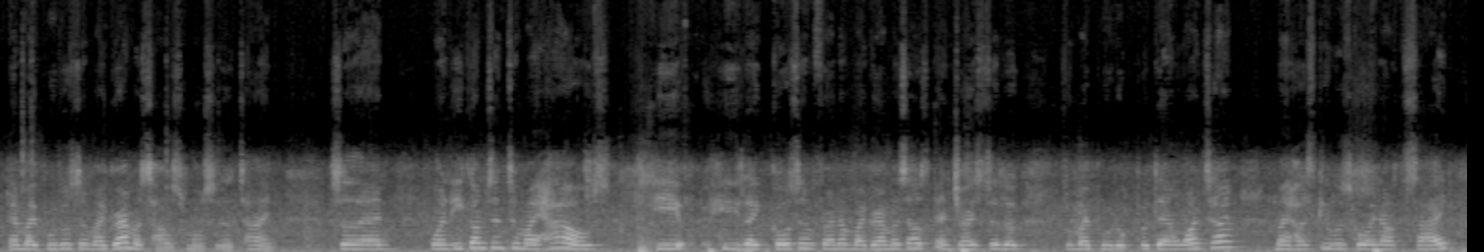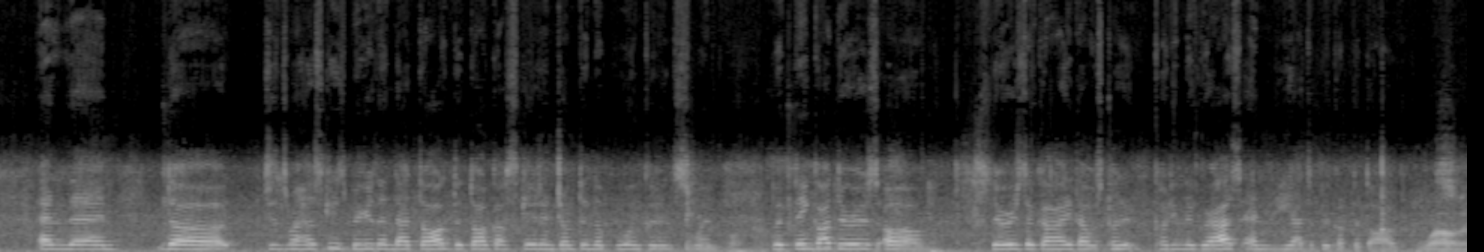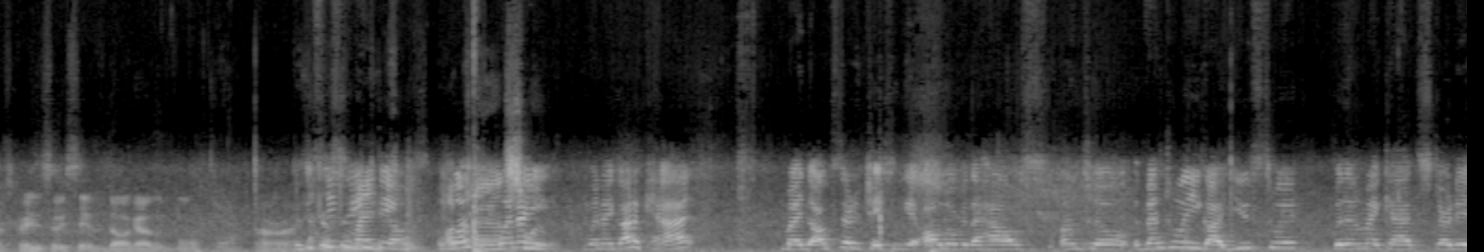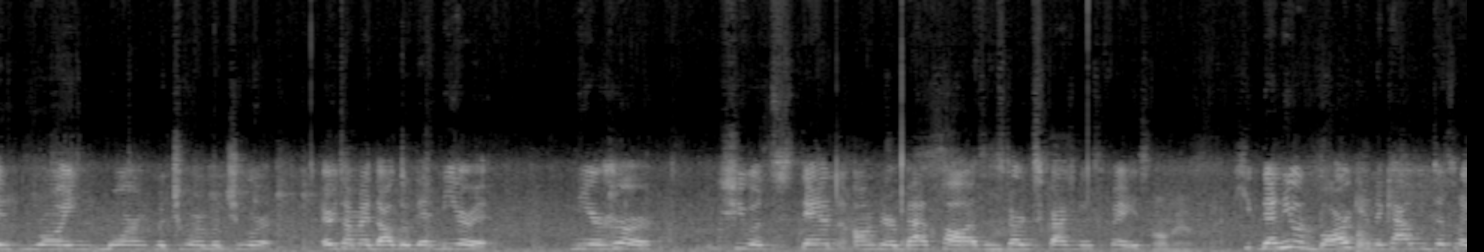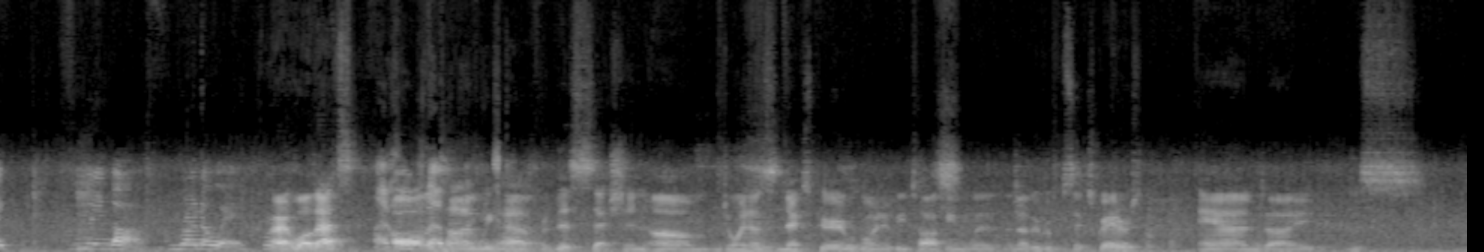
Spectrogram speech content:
and my poodle's in my grandma's house most of the time. So then when he comes into my house, he he like goes in front of my grandma's house and tries to look for my poodle. But then one time my husky was going outside, and then the since my husky is bigger than that dog, the dog got scared and jumped in the pool and couldn't swim. But thank God there is um there is a guy that was cut, cutting the grass and he had to pick up the dog. Wow, that's crazy. So he saved the dog out of the pool? Yeah. All right. Because he It's the kept same him. thing. I Once, can't when I when I got a cat, my dog started chasing it all over the house until eventually he got used to it. But then my cat started growing more mature and mature. Every time my dog would get near it, near her, she would stand on her back paws and Mhm. start scratching his face. Oh man. He, then he would bark, and the cat would just like fling off, run away. All right. Well, that's I all the that time we have for this session. Um, join us next period. We're going to be talking with another group of sixth graders, and uh, this.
